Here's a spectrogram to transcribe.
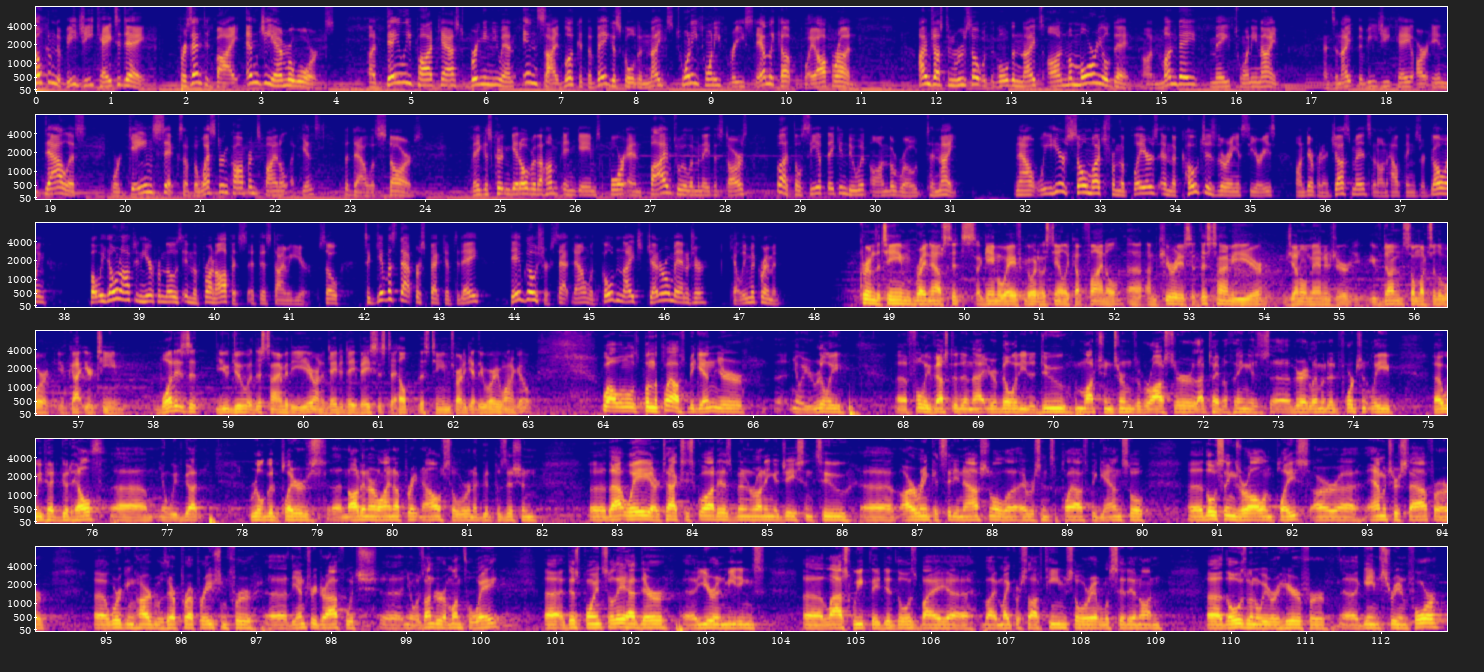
Welcome to VGK Today, presented by MGM Rewards, a daily podcast bringing you an inside look at the Vegas Golden Knights 2023 Stanley Cup playoff run. I'm Justin Russo with the Golden Knights on Memorial Day on Monday, May 29th. And tonight, the VGK are in Dallas for Game 6 of the Western Conference Final against the Dallas Stars. Vegas couldn't get over the hump in Games 4 and 5 to eliminate the Stars, but they'll see if they can do it on the road tonight. Now, we hear so much from the players and the coaches during a series on different adjustments and on how things are going, but we don't often hear from those in the front office at this time of year. So, to give us that perspective today, Dave Goucher sat down with Golden Knights general manager Kelly McCrimmon. Krim, the team right now sits a game away from going to the Stanley Cup final. Uh, I'm curious at this time of year, general manager, you've done so much of the work, you've got your team. What is it you do at this time of the year on a day-to-day basis to help this team try to get to where you want to go? Well, when, those, when the playoffs begin, you're, you know, you're really uh, fully vested in that. Your ability to do much in terms of roster, that type of thing, is uh, very limited. Fortunately, uh, we've had good health. Um, you know, we've got real good players uh, not in our lineup right now, so we're in a good position uh, that way, our taxi squad has been running adjacent to uh, our rink at City National uh, ever since the playoffs began. So uh, those things are all in place. Our uh, amateur staff are working hard with their preparation for the entry draft, which you know is under a month away at this point. So they had their year-end meetings last week. They did those by by Microsoft Teams, so we're able to sit in on those when we were here for uh, games three and four.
